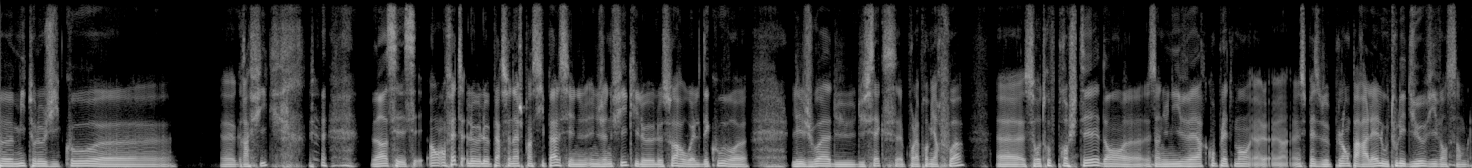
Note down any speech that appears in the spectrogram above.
euh, mythologico euh, euh, graphique. non, c'est, c'est- En, en fait, le, le personnage principal, c'est une, une jeune fille qui, le, le soir où elle découvre les joies du, du sexe pour la première fois, euh, se retrouve projetée dans euh, un univers complètement, euh, une espèce de plan parallèle où tous les dieux vivent ensemble.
